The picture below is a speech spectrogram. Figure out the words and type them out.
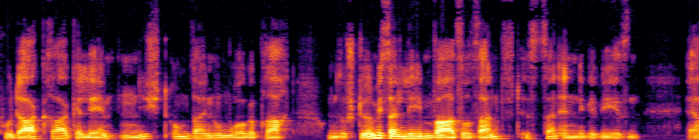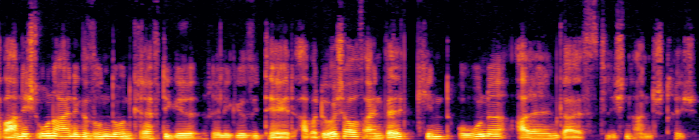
Podagra Gelähmten nicht um seinen Humor gebracht, und so stürmisch sein Leben war, so sanft ist sein Ende gewesen. Er war nicht ohne eine gesunde und kräftige Religiosität, aber durchaus ein Weltkind ohne allen geistlichen Anstrich.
